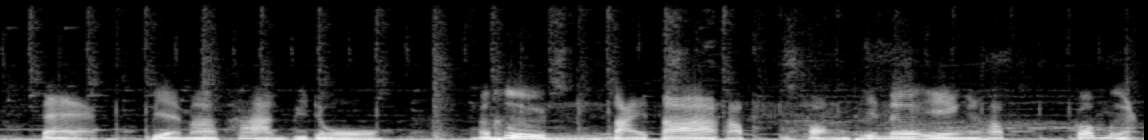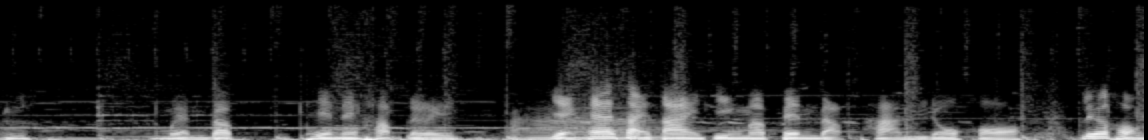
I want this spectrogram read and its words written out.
ๆ แต่เปลี่ยนมาผ่านวิดีโอ ก็คือสายตาครับของเทรนเนอร์เองอะครับ ก็เหมือนเหมือนแบบเทรนในขับเลย เปลี่ยนแค่สายตาจริงๆมาเป็นแบบผ่านวิดีโอคอลเรื่องของ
